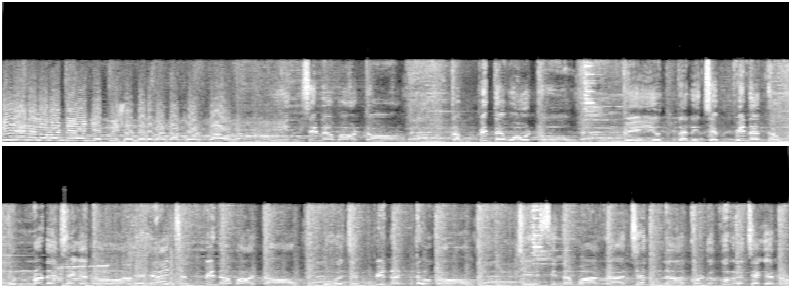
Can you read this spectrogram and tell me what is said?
మీరే నిలవండి అని చెప్పి సందర్భంగా కోరుతా ఉన్నా. ఇచ్చిన మాట తప్పితే ఓటు చెప్పిన దమ్మున్నడు జగను. చెప్పిన మాట చెప్పినట్టుగా చేసిన మా రాజన్న కొడుకుర జగను.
